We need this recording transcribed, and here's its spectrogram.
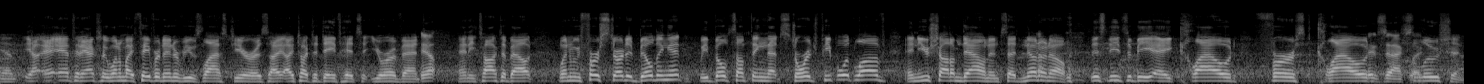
Yep. Yeah, Anthony, actually one of my favorite interviews last year is I, I talked to Dave Hitz at your event, Yep. and he talked about when we first started building it, we built something that storage people would love, and you shot him down and said, no, no, no, this needs to be a cloud first, cloud Exactly. solution.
